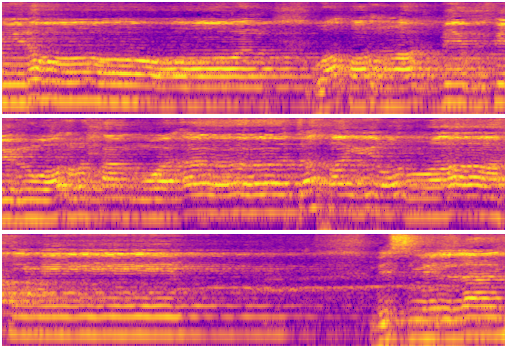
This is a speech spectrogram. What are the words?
غافلون وقل رب اغفر وارحم وأنت خير الراحمين. بسم الله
